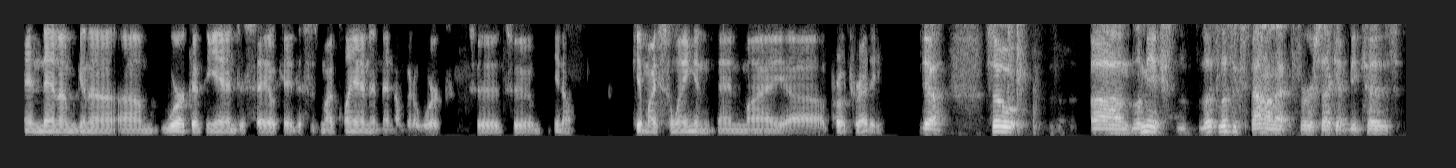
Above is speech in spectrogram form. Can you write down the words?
and then I'm gonna um, work at the end to say, okay, this is my plan, and then I'm gonna work to to you know get my swing and and my uh, approach ready. Yeah. So um, let me ex- let, let's expound on that for a second because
